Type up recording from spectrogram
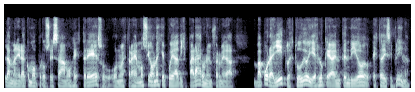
la manera como procesamos estrés o, o nuestras emociones que pueda disparar una enfermedad. Va por allí tu estudio y es lo que ha entendido esta disciplina.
